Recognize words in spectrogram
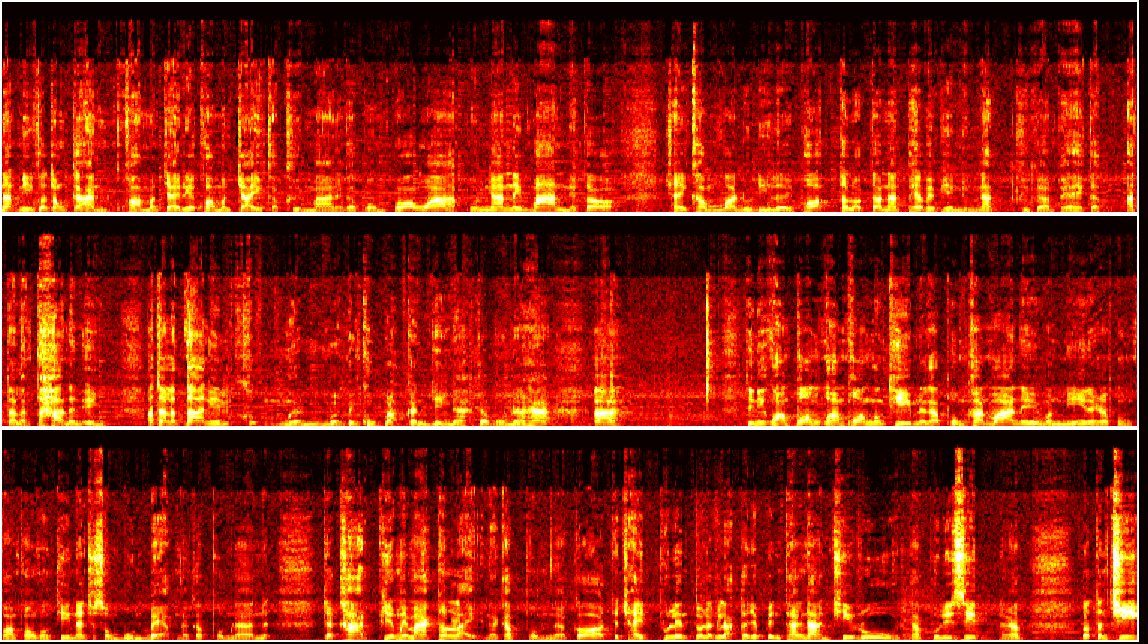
นัดนี้ก็ต้องการความมั่นใจเรียกความมั่นใจกลับคืนมานะครับผมเพราะว่าผลงานในบ้านเนี่ยก็ใช้คำว่าดูดีเลย เพราะตลอด 9 นัดแพ้ไปเพียง 1 นัด คือการแพ้ให้กับอัตแลนตานั่นเองอัตแลนตานี่เหมือนเหมือนเป็นคู่ปรับกันจริงนะครับผมนะฮะอะ ทีนี้ความพร้อมความพร้อมของทีมนะครับ ผมคาดว่าในวันนี้นะครับ ผมความพร้อมของทีมน่าจะสมบูรณ์แบบนะครับ ผมนะจะขาดเพียงไม่มากเท่าไหร่นะครับ ผมนะก็จะใช้ผู้เล่นตัวหลัก ๆ ก็จะเป็นทางด้านชิรูนะครับพูลิซิตนะครับลอตตันชิก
